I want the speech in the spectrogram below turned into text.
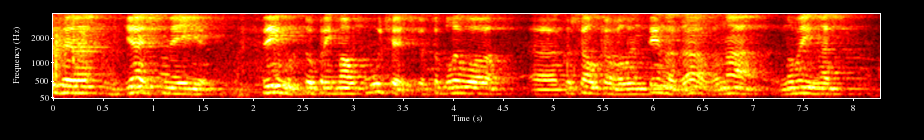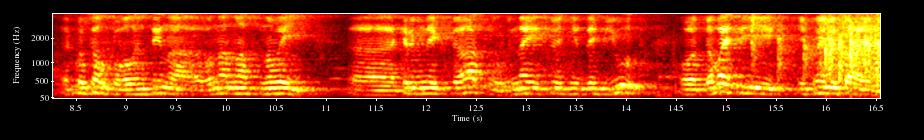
дуже вдячний всім, хто приймав участь, особливо е, Кошалка Валентина. Да? Вона новий наш е, Кошалка Валентина, вона наш новий е, керівник театру. В неї сьогодні дебют. От, давайте її і привітаємо.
